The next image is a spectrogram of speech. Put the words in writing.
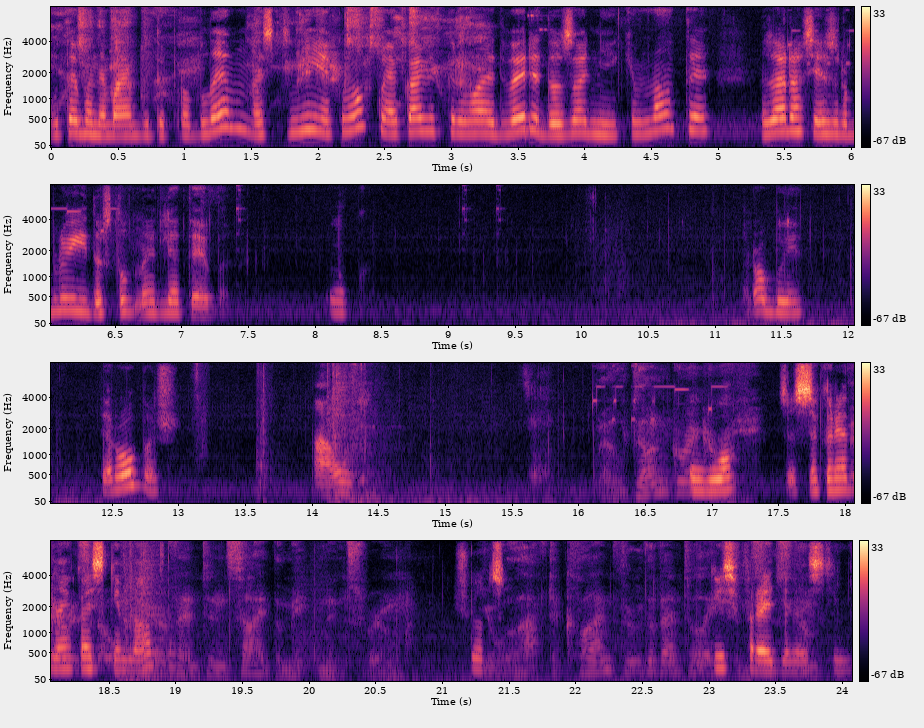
у тебе не має бути проблем. На стіні є кнопка, яка відкриває двері до задньої кімнати. Зараз я зроблю її доступною для тебе. Ок. Роби. Ти робиш? А, ось. Ого, Це секретна якась кімната. Що це? Якийсь Фредді на стіні.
